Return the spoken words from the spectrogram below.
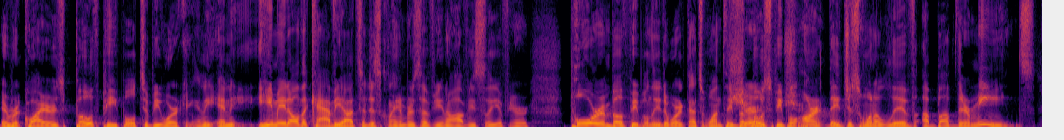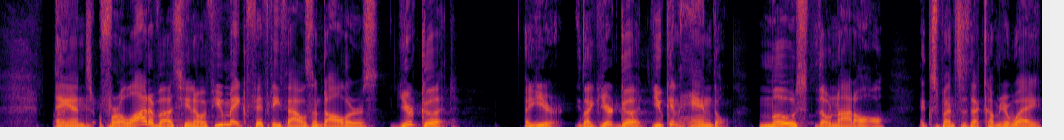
it requires both people to be working. And he, and he made all the caveats and disclaimers of, you know, obviously if you're poor and both people need to work, that's one thing. But most people sure. aren't. They just want to live above their means. And for a lot of us, you know, if you make $50,000, you're good a year. Like you're good. You can handle most, though not all, expenses that come your way.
